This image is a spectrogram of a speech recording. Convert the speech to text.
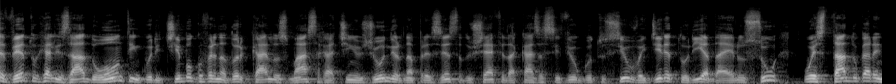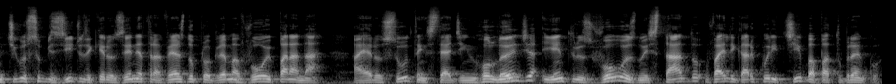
evento realizado ontem em Curitiba, o governador Carlos Massa Ratinho Júnior, na presença do chefe da Casa Civil Guto Silva e diretoria da Aerosul, o Estado garantiu o subsídio de querosene através do programa Voo e Paraná. A Aerosul tem sede em Rolândia e entre os voos no estado vai ligar Curitiba a Pato Branco.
